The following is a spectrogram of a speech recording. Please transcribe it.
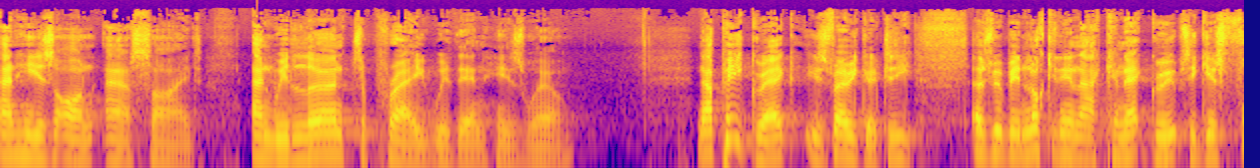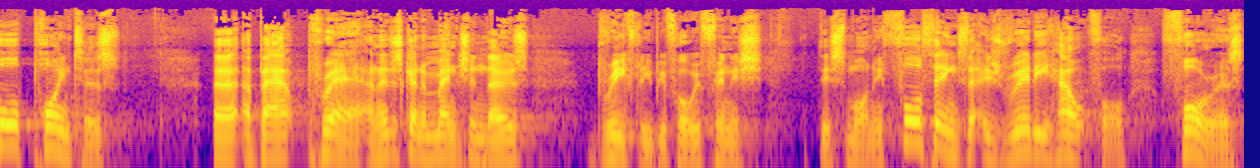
and he is on our side. And we learn to pray within his will. Now, Pete Greig is very good because as we've been looking in our Connect groups, he gives four pointers uh, about prayer. And I'm just going to mention those briefly before we finish this morning. Four things that is really helpful for us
